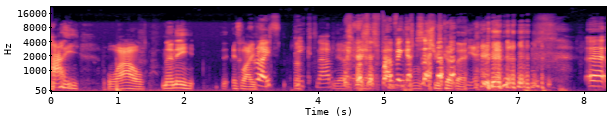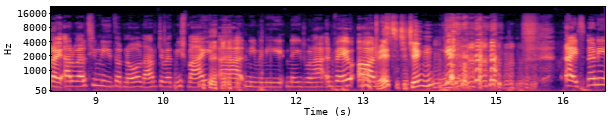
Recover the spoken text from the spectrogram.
Mai! Wow. Na ni. It's like... Right, peaked nawr. Yeah. yeah. Pawb yn gatre. Should we cut there? Yeah. Uh, rai, Arwel, ti'n mynd i ddod nôl nawr, diwedd mis mai, a ni'n mynd i wneud hwnna yn fyw, ond... Oh, great, ching Right, nawn ni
